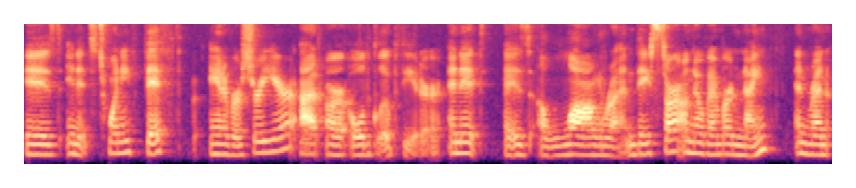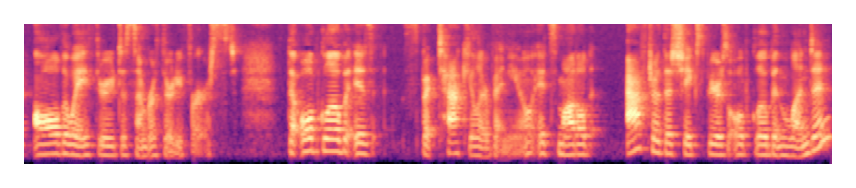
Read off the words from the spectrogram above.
is in its 25th anniversary year at our Old Globe Theater, and it is a long run. They start on November 9th and run all the way through December 31st. The Old Globe is spectacular venue. It's modeled after the Shakespeare's Old Globe in London,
